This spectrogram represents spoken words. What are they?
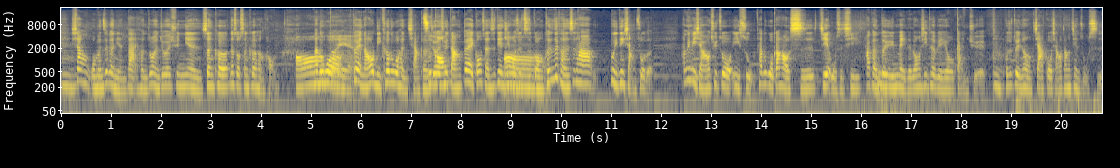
嗯，像我们这个年代，很多人就会去念生科，那时候生科很红哦。那如果对，然后理科如果很强，可能就会去当对工程师、电机或是职工。可是这可能是他。不一定想做的，他明明想要去做艺术，他如果刚好十接五十七，他可能对于美的东西特别有感觉，嗯，或是对那种架构想要当建筑师，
